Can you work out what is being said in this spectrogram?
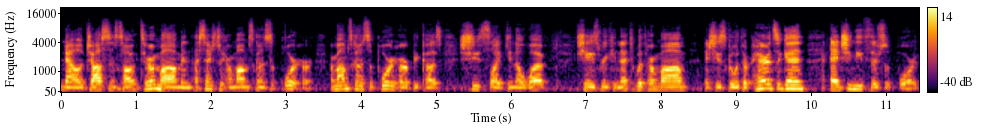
Now, Joseline's talking to her mom, and essentially her mom's going to support her. Her mom's going to support her because she's like, you know what? She's reconnected with her mom, and she's good with her parents again, and she needs their support.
